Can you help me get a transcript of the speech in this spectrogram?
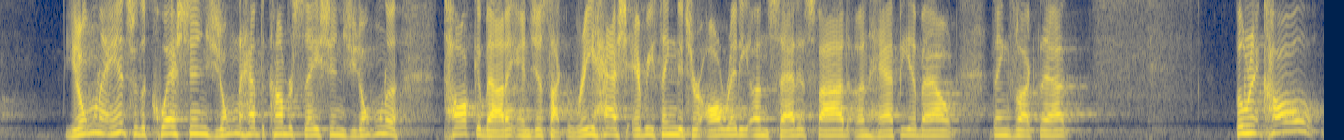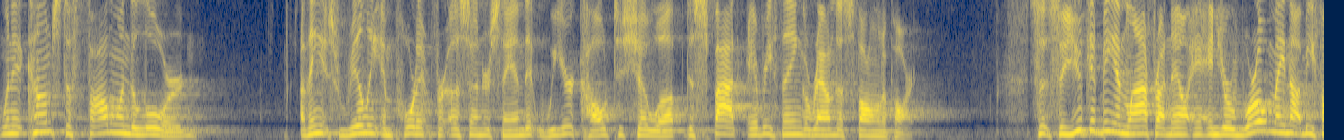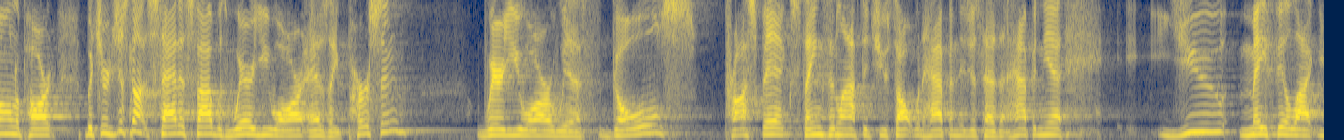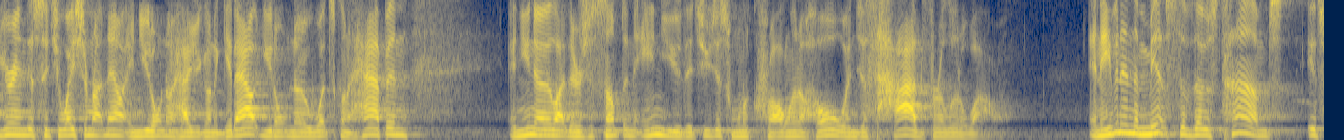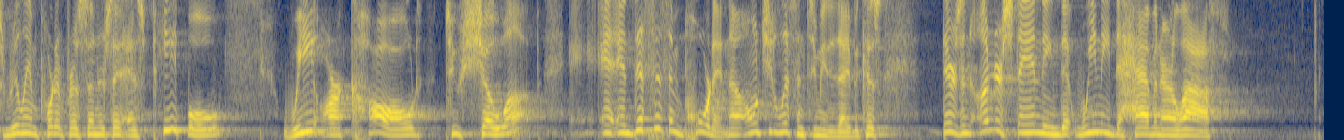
You don't want to answer the questions. You don't want to have the conversations. You don't want to talk about it and just like rehash everything that you're already unsatisfied, unhappy about, things like that. But when it call when it comes to following the Lord, I think it's really important for us to understand that we are called to show up despite everything around us falling apart. So, so you could be in life right now and, and your world may not be falling apart, but you're just not satisfied with where you are as a person, where you are with goals, prospects, things in life that you thought would happen that just hasn't happened yet. You may feel like you're in this situation right now and you don't know how you're going to get out. You don't know what's going to happen. And you know, like there's just something in you that you just want to crawl in a hole and just hide for a little while. And even in the midst of those times, it's really important for us to understand as people, we are called to show up. And, this is important. Now, I want you to listen to me today because there's an understanding that we need to have in our life.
